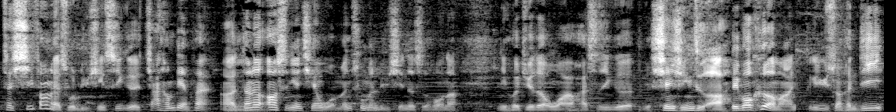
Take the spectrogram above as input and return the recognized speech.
在西方来说，旅行是一个家常便饭啊。当然，二十年前我们出门旅行的时候呢，你会觉得哇，还是一个先行者啊，背包客嘛，这个预算很低，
